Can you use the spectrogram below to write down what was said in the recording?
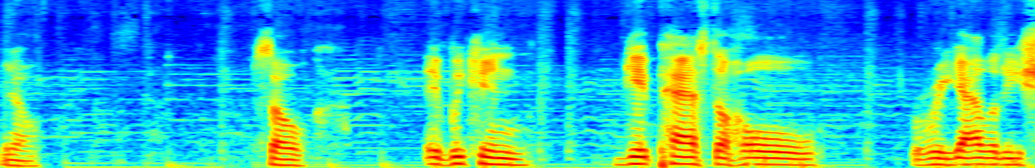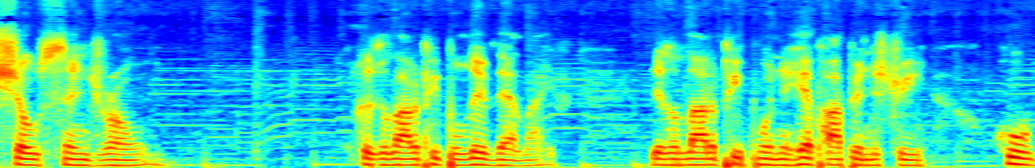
You know. So if we can get past the whole reality show syndrome because a lot of people live that life. There's a lot of people in the hip hop industry who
